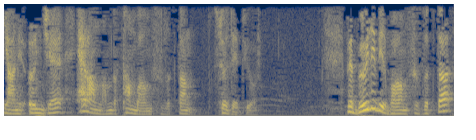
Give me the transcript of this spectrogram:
Yani önce her anlamda tam bağımsızlıktan söz ediyor. Ve böyle bir bağımsızlıkta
